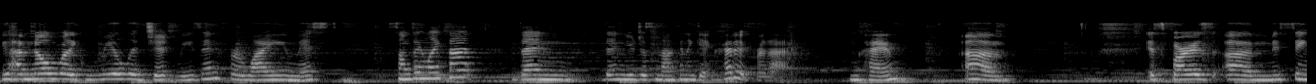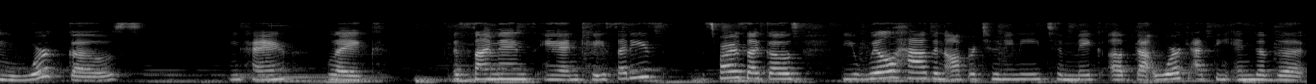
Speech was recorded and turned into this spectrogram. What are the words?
you have no like real legit reason for why you missed something like that, then then you're just not gonna get credit for that. Okay. Um, as far as um, missing work goes, okay, like assignments and case studies, as far as that goes, you will have an opportunity to make up that work at the end of the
